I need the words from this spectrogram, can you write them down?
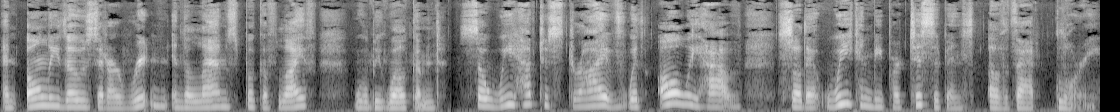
and only those that are written in the Lamb's book of life will be welcomed. So we have to strive with all we have so that we can be participants of that glory.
